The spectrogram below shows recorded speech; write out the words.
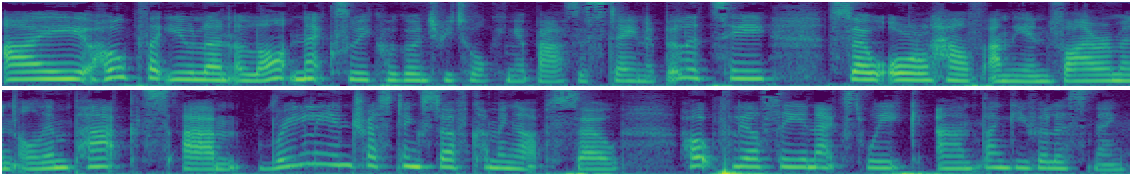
I hope that you learned a lot. Next week, we're going to be talking about sustainability, so oral health and the environmental impacts. Um, really interesting stuff coming up. So, hopefully, I'll see you next week, and thank you for listening.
